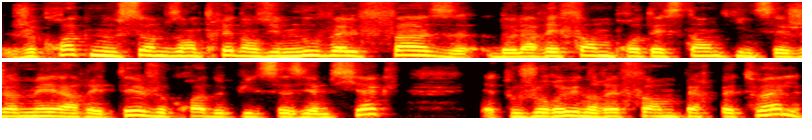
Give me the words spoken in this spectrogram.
je crois que nous sommes entrés dans une nouvelle phase de la réforme protestante qui ne s'est jamais arrêtée, je crois, depuis le XVIe siècle. Il y a toujours eu une réforme perpétuelle.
